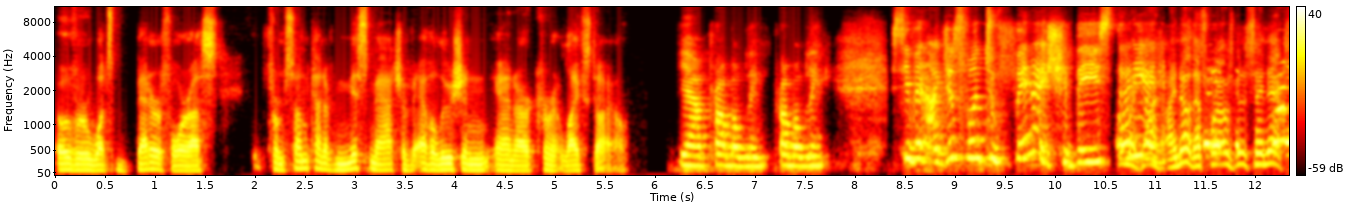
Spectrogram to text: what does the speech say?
over what's better for us from some kind of mismatch of evolution and our current lifestyle. Yeah, probably, probably. Steven, I just want to finish the study. Oh I, I know. That's what I was going to say next.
